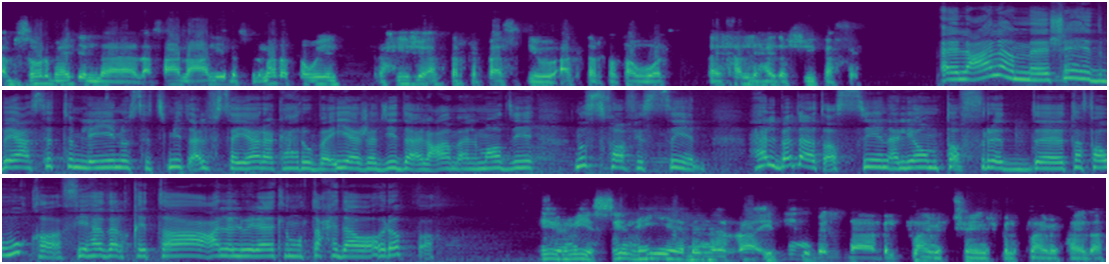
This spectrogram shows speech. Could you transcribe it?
absorb هذه الاسعار العالية بس بالمدى الطويل رح يجي أكثر capacity وأكثر تطور ليخلي هذا الشيء يكفي. العالم شهد بيع 6 ملايين و600 ألف سيارة كهربائية جديدة العام الماضي نصفها في الصين. هل بدأت الصين اليوم تفرض تفوقها في هذا القطاع على الولايات المتحدة وأوروبا؟ 100% الصين هي من الرائدين بال climate change بال climate هذا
